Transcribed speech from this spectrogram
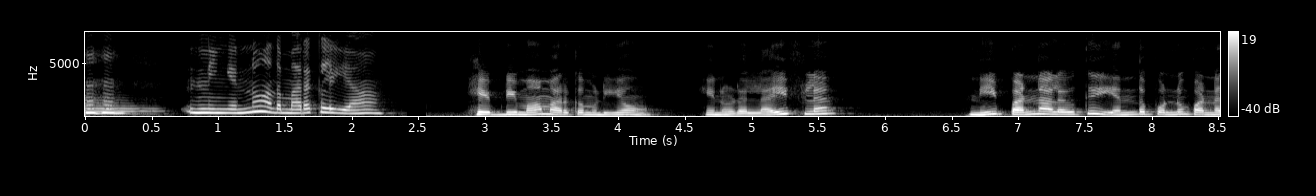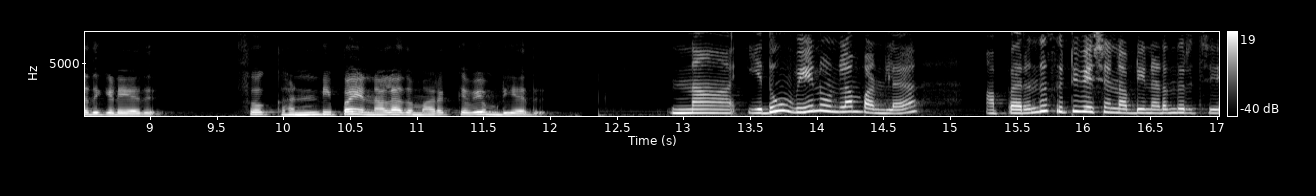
நீங்கள் இன்னும் அதை மறக்கலையா? எப்படிம்மா மறக்க முடியும்? என்னோட லைஃப்பில் நீ பண்ண அளவுக்கு எந்த பொண்ணும் பண்ணது கிடையாது. ஸோ கண்டிப்பாக என்னால் அதை மறக்கவே முடியாது. நான் எதுவும் வேணும்லாம் பண்ணல. அப்போ இருந்த சுச்சுவேஷன் அப்படி நடந்துருச்சு.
